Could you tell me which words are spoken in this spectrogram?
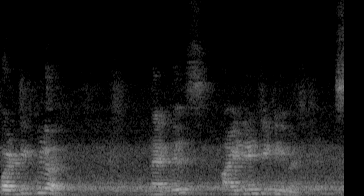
particular that is identity matrix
